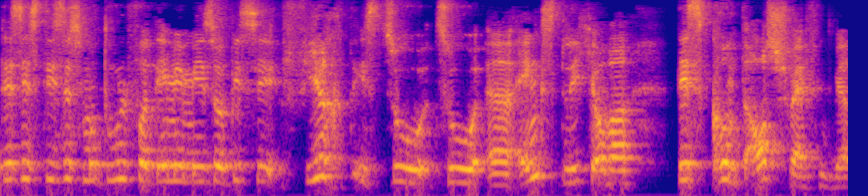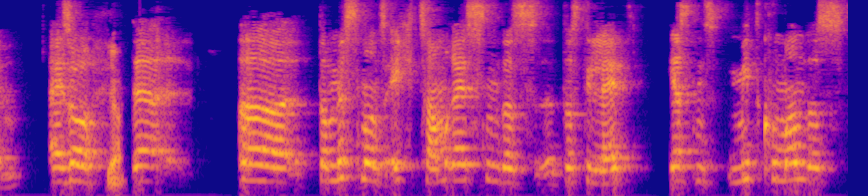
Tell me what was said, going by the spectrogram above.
das ist dieses Modul, vor dem ich mich so ein bisschen fürcht, ist zu, zu äh, ängstlich, aber das kommt ausschweifend werden. Also ja. der, äh, da müssen wir uns echt zusammenreißen, dass, dass die Leute erstens mitkommen, dass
